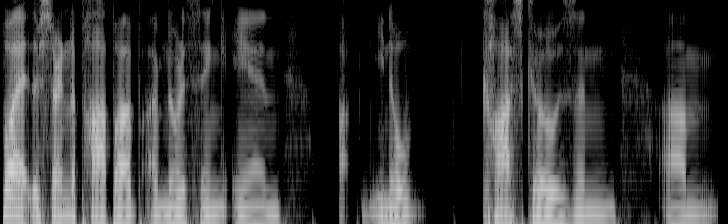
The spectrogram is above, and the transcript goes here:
but they're starting to pop up i'm noticing in uh, you know costco's and um,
